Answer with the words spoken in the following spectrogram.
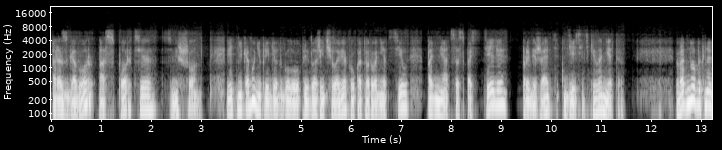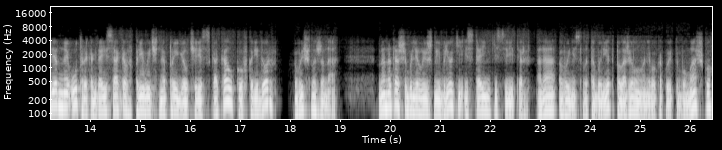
разговор о спорте смешон. Ведь никому не придет в голову предложить человеку, у которого нет сил, подняться с постели, пробежать 10 километров. В одно обыкновенное утро, когда Исаков привычно прыгал через скакалку, в коридор Вышла жена. На Наташе были лыжные брюки и старенький свитер. Она вынесла табурет, положила на него какую-то бумажку.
